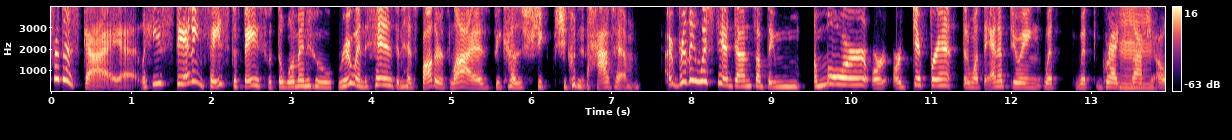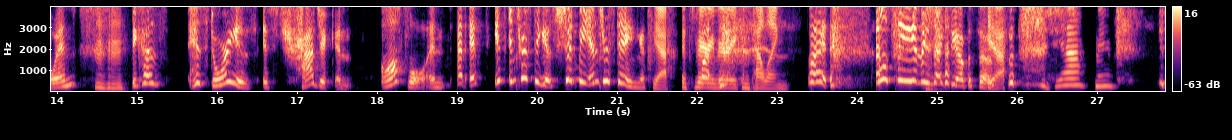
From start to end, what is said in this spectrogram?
for this guy. Like, He's standing face to face with the woman who ruined his and his father's lives because she she couldn't have him. I really wish they had done something more or or different than what they end up doing with with Greg slash Owen hmm because his story is is tragic and awful and, and it's it's interesting. It should be interesting, Yeah, it's very, But- very compelling. but we'll see in these next few episodes. Yeah. Yeah. yeah.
